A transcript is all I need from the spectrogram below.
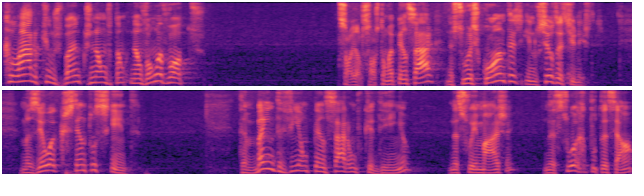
Claro que os bancos não, não vão a votos. Só eles só estão a pensar nas suas contas e nos seus acionistas. Mas eu acrescento o seguinte: também deviam pensar um bocadinho na sua imagem, na sua reputação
